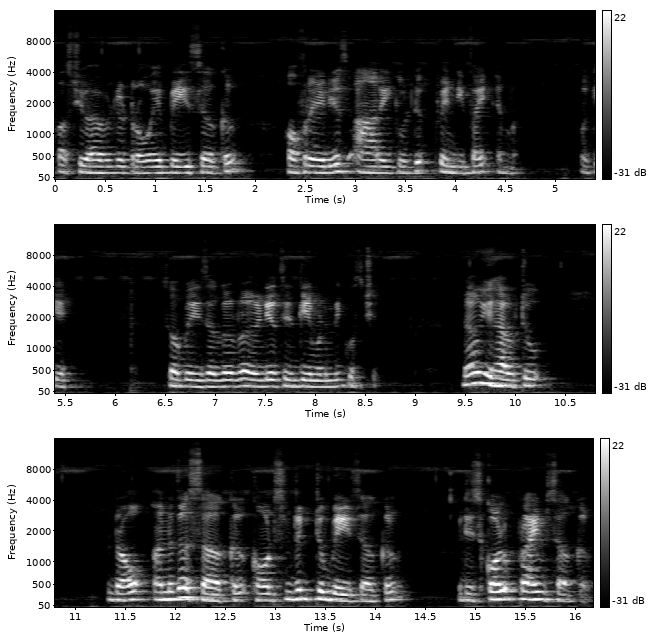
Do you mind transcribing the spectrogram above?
first you have to draw a base circle of radius r equal to 25 mm okay? So base circle radius is given in the question. Now you have to draw another circle concentric to base circle. It is called prime circle.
